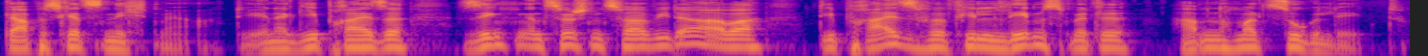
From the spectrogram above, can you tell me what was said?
gab es jetzt nicht mehr. Die Energiepreise sinken inzwischen zwar wieder, aber die Preise für viele Lebensmittel haben nochmal zugelegt.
